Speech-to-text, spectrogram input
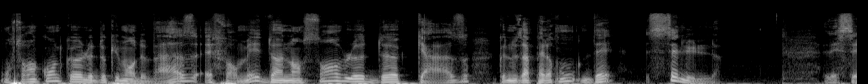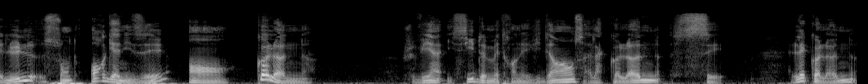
on se rend compte que le document de base est formé d'un ensemble de cases que nous appellerons des cellules. Les cellules sont organisées en colonnes. Je viens ici de mettre en évidence la colonne C. Les colonnes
